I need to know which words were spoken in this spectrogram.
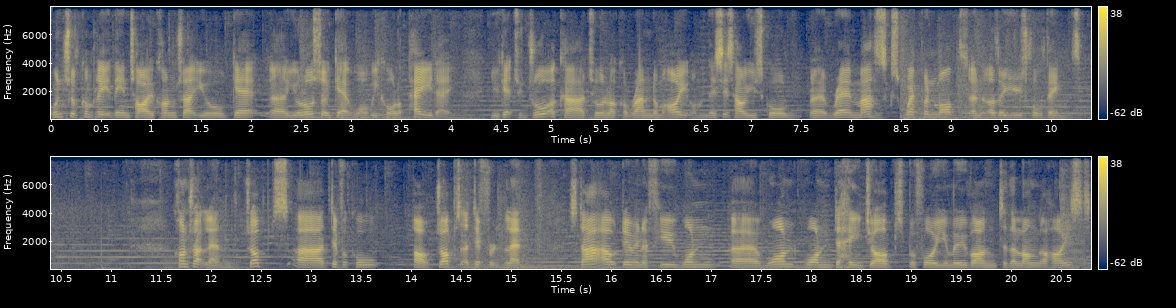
Once you've completed the entire contract, you'll get uh, you'll also get what we call a payday. You get to draw a card to unlock a random item. This is how you score uh, rare masks, weapon mods, and other useful things. Contract length. Jobs are difficult. Oh, jobs are different length. Start out doing a few one, uh, one one-day jobs before you move on to the longer heists.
